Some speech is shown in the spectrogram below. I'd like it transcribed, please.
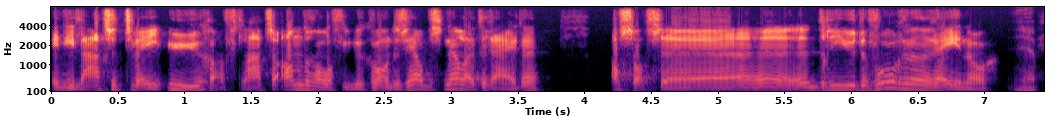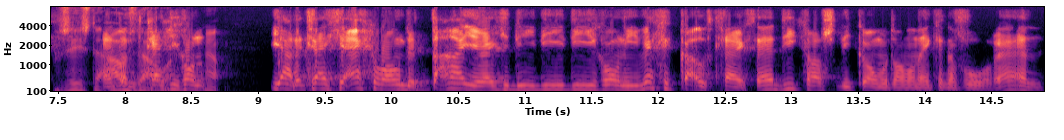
in die laatste twee uur, of de laatste anderhalf uur, gewoon dezelfde snelheid rijden. Als dat ze uh, drie uur ervoor reden nog. Ja, precies. De en dan krijg je gewoon. Ja. dan krijg je echt gewoon de taaien, weet je, die, die, die je gewoon niet weggekoud krijgt. Hè? Die gasten die komen dan in één keer naar voren. Hè? En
